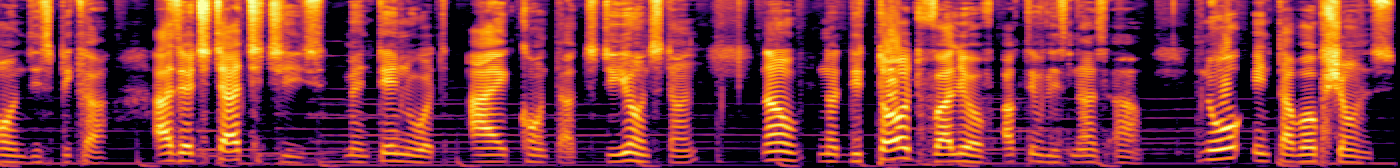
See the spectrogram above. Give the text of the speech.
On the speaker as your teacher teaches maintain what eye contact. Do you understand? Now the third value of active listeners are no interruptions.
